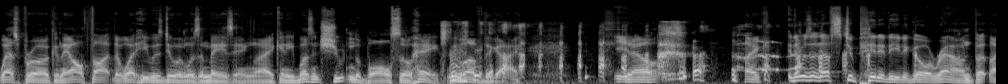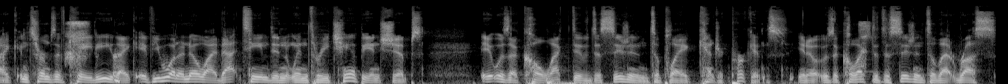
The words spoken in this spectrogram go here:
Westbrook, and they all thought that what he was doing was amazing. Like, and he wasn't shooting the ball, so hey, we love the guy. you know, like there was enough stupidity to go around, but like in terms of KD, like if you want to know why that team didn't win three championships, it was a collective decision to play Kendrick Perkins. You know, it was a collective decision to let Russ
